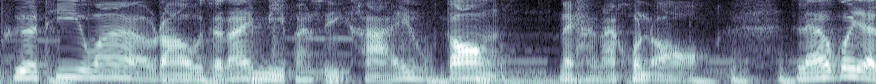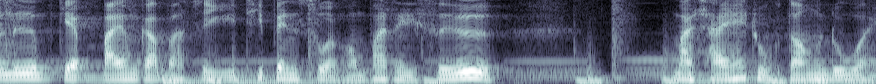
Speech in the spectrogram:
เพื่อที่ว่าเราจะได้มีภาษีขายให้ถูกต้องในฐานะคนออก แล้วก็อย่าลืมเก็บใบกำกับภาษีที่เป็นส่วนของภาษีซื้อ มาใช้ให้ถูกต้องด้วย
